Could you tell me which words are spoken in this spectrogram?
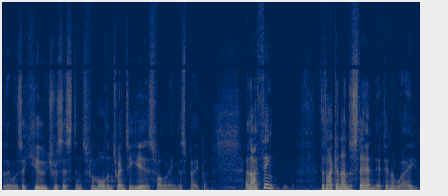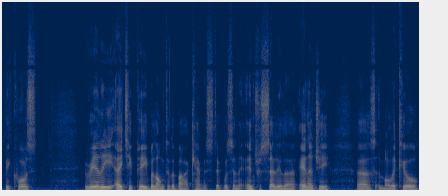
There was a huge resistance for more than 20 years following this paper. And I think that I can understand it in a way because really ATP belonged to the biochemist. It was an intracellular energy uh, molecule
